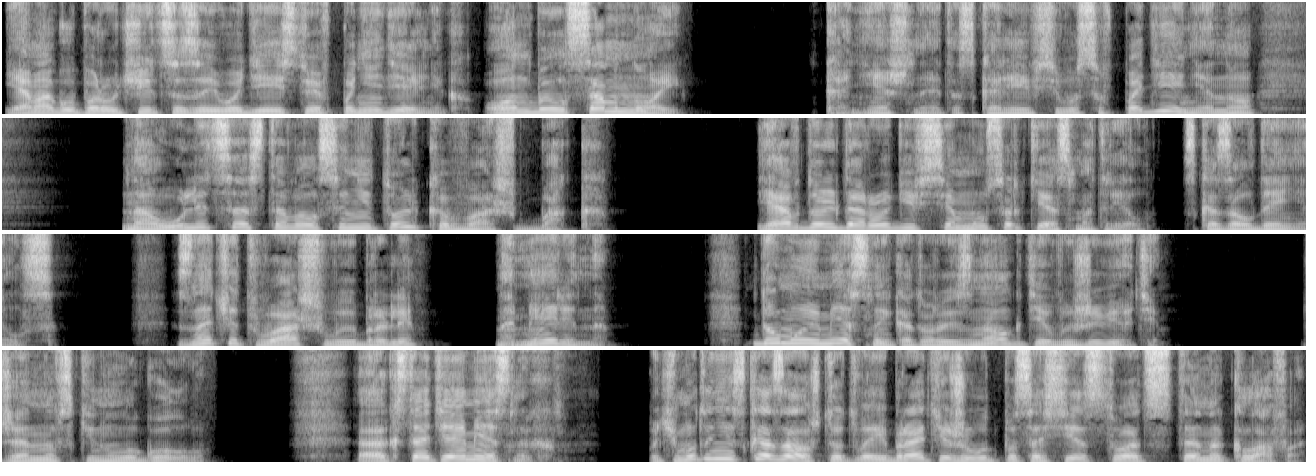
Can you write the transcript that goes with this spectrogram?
Я могу поручиться за его действия в понедельник. Он был со мной». «Конечно, это, скорее всего, совпадение, но на улице оставался не только ваш бак. Я вдоль дороги все мусорки осмотрел», — сказал Дэниелс. «Значит, ваш выбрали намеренно». Думаю, местный, который знал, где вы живете. Дженна вскинула голову. А, кстати, о местных. Почему ты не сказал, что твои братья живут по соседству от Стена Клафа?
